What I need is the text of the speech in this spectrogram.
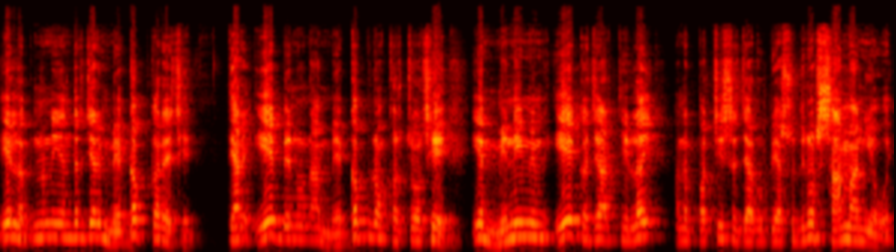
એ લગ્નની અંદર જ્યારે મેકઅપ કરે છે, ત્યારે એ બહેનોના મેકઅપનો ખર્ચો છે એ મિનિમમ એક હજારથી લઈ અને પચીસ હજાર રૂપિયા સુધીનો સામાન્ય હોય.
